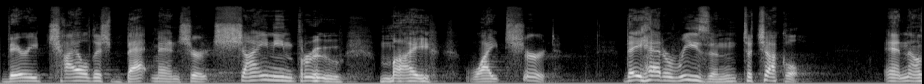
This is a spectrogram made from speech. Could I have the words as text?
very childish Batman shirt shining through my white shirt. They had a reason to chuckle. And now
